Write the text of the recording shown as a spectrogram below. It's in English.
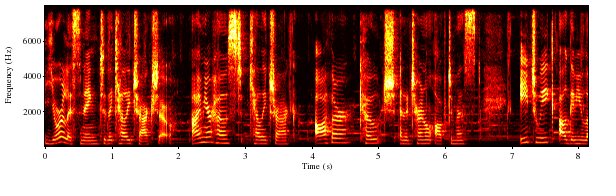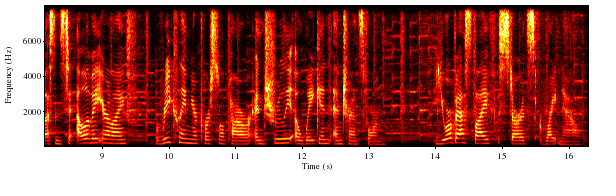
You're listening to The Kelly Trach Show. I'm your host, Kelly Trach, author, coach, and eternal optimist. Each week, I'll give you lessons to elevate your life, reclaim your personal power, and truly awaken and transform. Your best life starts right now.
